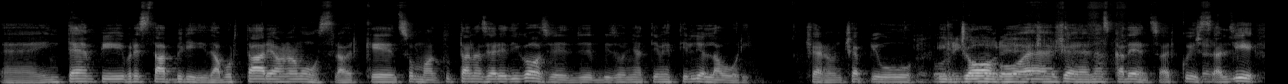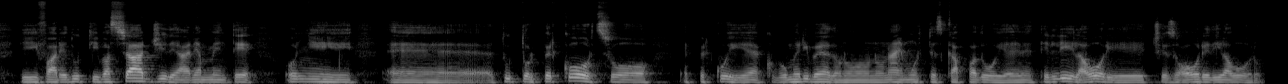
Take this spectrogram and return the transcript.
eh, in tempi prestabiliti da portare a una mostra, perché insomma tutta una serie di cose de- bisogna ti metti lì e lavori. Cioè non c'è più il rigore, gioco, eh, certo, c'è una scadenza, per cui stai certo. lì, devi fare tutti i passaggi, devi avere a mente ogni, eh, tutto il percorso e per cui, ecco, come ripeto, no- non hai molte scappatoie, ti metti lì, lavori, ci sono ore di lavoro.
